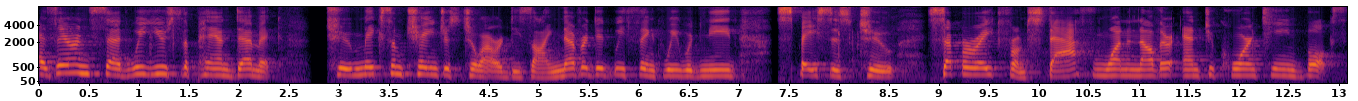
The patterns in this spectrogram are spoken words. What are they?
As Aaron said, we used the pandemic to make some changes to our design. Never did we think we would need spaces to separate from staff one another and to quarantine books.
